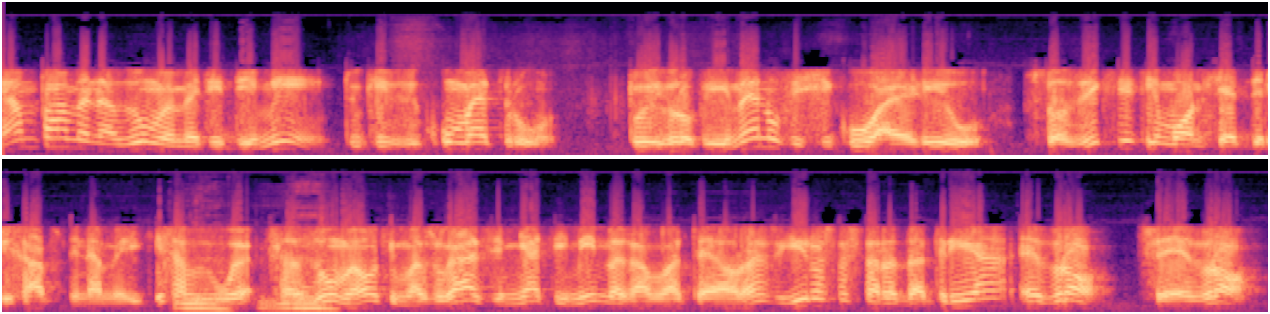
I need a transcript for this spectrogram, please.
εάν πάμε να δούμε με την τιμή του κυβικού μέτρου του υγροποιημένου φυσικού αερίου στο δίκτυο τιμών Henry Hub στην Αμερική θα, βγα- θα ναι. δούμε ότι μας βγάζει μια τιμή μεγαβατόρας γύρω στα 43 ευρώ σε ευρώ.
